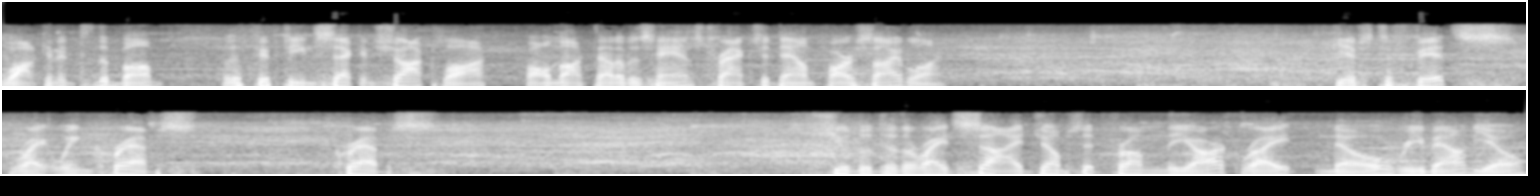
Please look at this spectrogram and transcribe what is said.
Walking it to the bump with a 15 second shot clock. Ball knocked out of his hands, tracks it down far sideline. Gives to Fitts, right wing Krebs. Krebs. Shielded to the right side, jumps it from the arc right. No, rebound, Yo.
